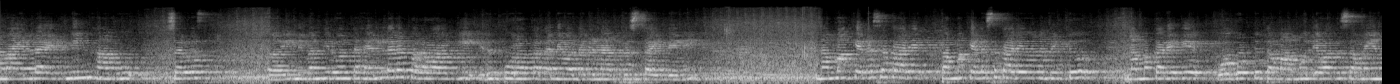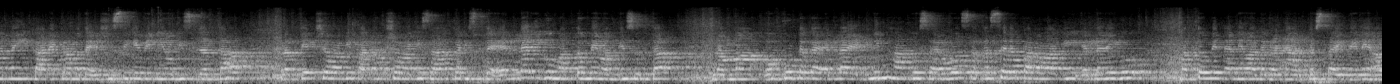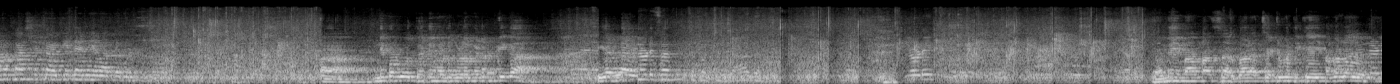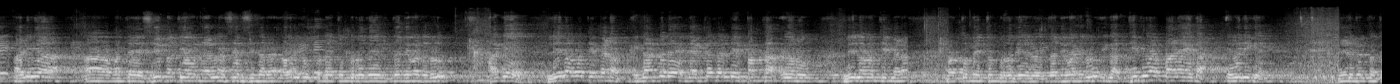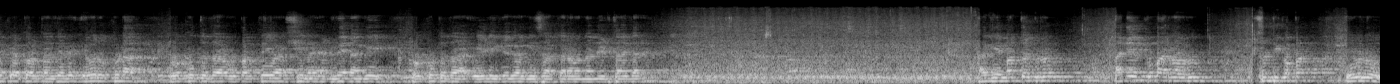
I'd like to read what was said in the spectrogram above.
ನಮ್ಮ ಎಲ್ಲ ಎಡ್ಮಿನ್ ಹಾಗೂ ಸರ್ವ ಇಲ್ಲಿ ಬಂದಿರುವಂತಹ ಎಲ್ಲರ ಪರವಾಗಿ ಹೃತ್ಪೂರ್ವಕ ಧನ್ಯವಾದಗಳನ್ನ ಅರ್ಪಿಸ್ತಾ ಇದ್ದೇನೆ. ನಮ್ಮ ಕೆಲಸ ಕಾರ್ಯ, ತಮ್ಮ ಕೆಲಸ ಕಾರ್ಯವನ್ನು ಬಿಟ್ಟು ನಮ್ಮ ಕರೆಗೆ ಹೋಗೊಟ್ಟು ತಮ್ಮ ಅಮೂಲ್ಯವಾದ ಸಮಯವನ್ನು ಈ ಕಾರ್ಯಕ್ರಮದ ಯಶಸ್ಸಿಗೆ ವಿನಿಯೋಗಿಸಿದಂತಹ ಪ್ರತ್ಯಕ್ಷವಾಗಿ, ಪರೋಕ್ಷವಾಗಿ ಸಹಕರಿಸಿದ ಎಲ್ಲರಿಗೂ ಮತ್ತೊಮ್ಮೆ ವಂದಿಸುತ್ತಾ ನಮ್ಮ ಒಕ್ಕೂಟದ ಎಲ್ಲ ಎಡ್ಮಿನ್ ಹಾಗೂ ಸರ್ವ ಸದಸ್ಯರ ಪರವಾಗಿ ಎಲ್ಲರಿಗೂ ಮತ್ತೊಮ್ಮೆ ಧನ್ಯವಾದಗಳನ್ನ ಅರ್ಪಿಸ್ತಾ ಇದ್ದೇನೆ. ಅವಕಾಶಕ್ಕಾಗಿ ಧನ್ಯವಾದಗಳು. ನಿಮಗೂ ಧನ್ಯವಾದಗಳು ಮೇಡಮ್. ಈಗ ಎಲ್ಲ ನೋಡಿ ಸರ್. ನೋಡಿ. ಎಂ ಎ ಮೊಹಮ್ಮದ್ ಸರ್ ಬಹಳ ಚಟುವಟಿಕೆ. ಮಗಳು ಅಳಿಯ ಮತ್ತೆ ಶ್ರೀಮತಿ ಅವ್ರನ್ನೆಲ್ಲ ಸೇರಿಸಿದ್ದಾರೆ. ಅವರಿಗೂ ಕೂಡ ತುಂಬ ಧನ್ಯವಾದಗಳು. ಹಾಗೆ ಲೀಲಾವತಿ ಮೇಡಮ್ ಈಗಾಗಲೇ ಲೆಕ್ಕದಲ್ಲಿ ಪಕ್ಕ ಇವರು ಲೀಲಾವತಿ ಮೇಡಮ್. ಮತ್ತೊಮ್ಮೆ ತುಂಬ ಧನ್ಯವಾದಗಳು. ಈಗ ದಿವ್ಯಾ ಬಾಳೆಗ ಇವರಿಗೆ. ನೀಡಬೇಕಂತ ಕೇಳ್ಕೊಳ್ತಾ ಇದ್ದೇವೆ. ಇವರು ಕೂಡ ಒಕ್ಕೂಟದ ಒಬ್ಬ ಕ್ರಿಯಾಶೀಲ ಅಡ್ಮಿನ್ ಆಗಿ ಒಕ್ಕೂಟದ ಏಳಿಗೆಗಾಗಿ ಸಹಕಾರವನ್ನು ನೀಡ್ತಾ ಇದ್ದಾರೆ. ಹಾಗೆ ಮತ್ತೊಬ್ಬರು ಅನಿಲ್ ಕುಮಾರ್ ಅವರು ಸುದ್ದಿಗೊಪ್ಪ ಇವರು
